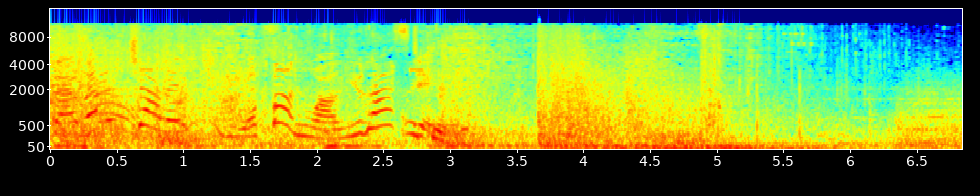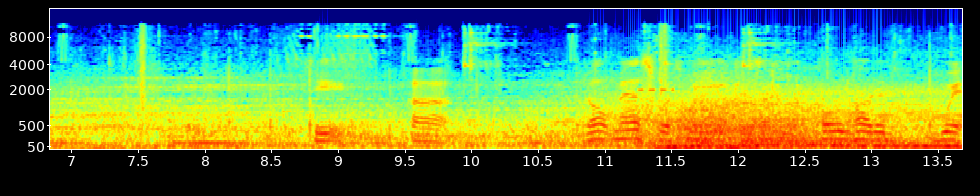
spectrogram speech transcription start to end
Farewell challenge. You were fun while you lasted. See, uh, don't mess with me because I'm a cold-hearted witch.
